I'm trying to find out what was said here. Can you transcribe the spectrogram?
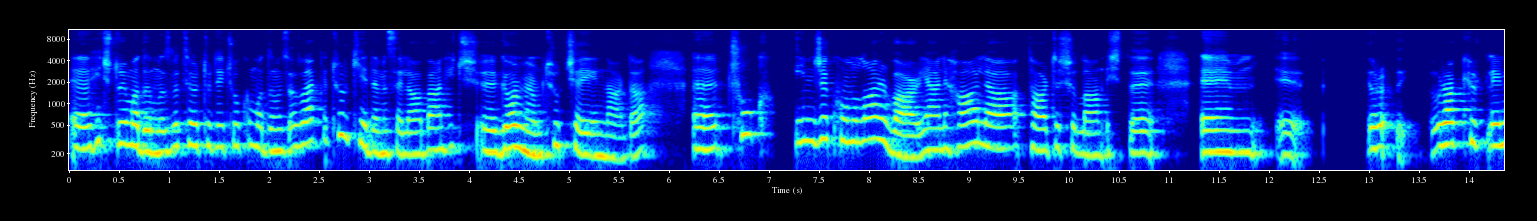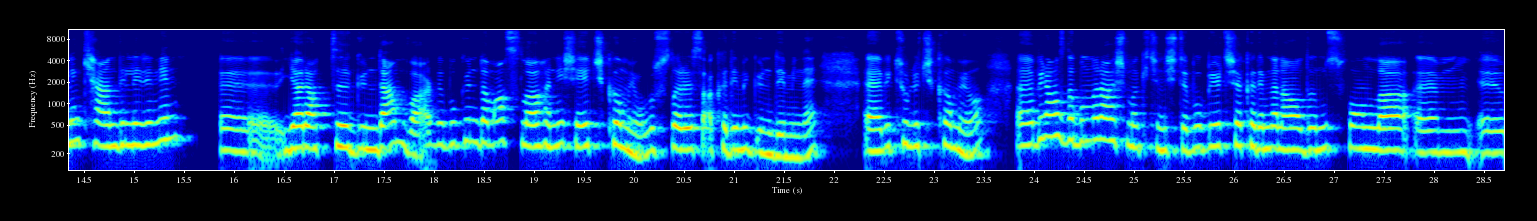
e, hiç duymadığımız, literatürde hiç okumadığımız, özellikle Türkiye'de mesela ben hiç e, görmüyorum Türkçe yayınlarda e, çok ince konular var. Yani hala tartışılan işte e, e, Irak Kürtlerinin kendilerinin e, yarattığı gündem var ve bu gündem asla hani şeye çıkamıyor. Uluslararası akademi gündemine e, bir türlü çıkamıyor. E, biraz da bunları aşmak için işte bu British Akademi'den aldığımız fonla e, e,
